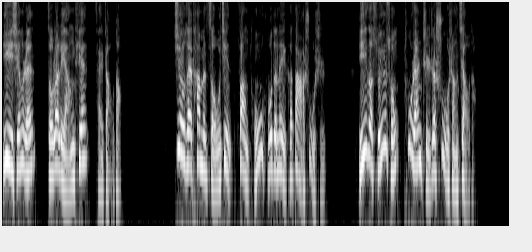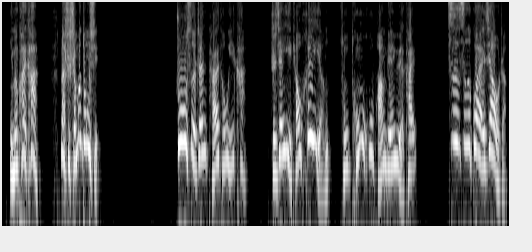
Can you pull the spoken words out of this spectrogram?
一行人走了两天才找到。就在他们走进放铜壶的那棵大树时，一个随从突然指着树上叫道：“你们快看，那是什么东西？”朱四珍抬头一看，只见一条黑影从铜壶旁边跃开。滋滋怪叫着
